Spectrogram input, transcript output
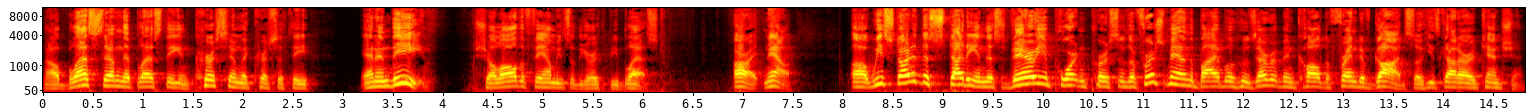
And I'll bless them that bless thee, and curse him that curseth thee. And in thee shall all the families of the earth be blessed. All right, now, uh, we started the study in this very important person, the first man in the Bible who's ever been called a friend of God, so he's got our attention.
